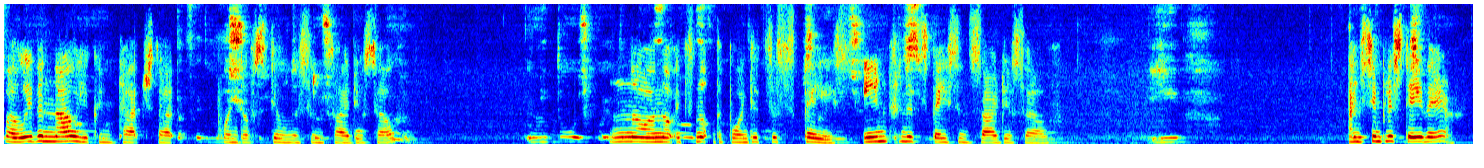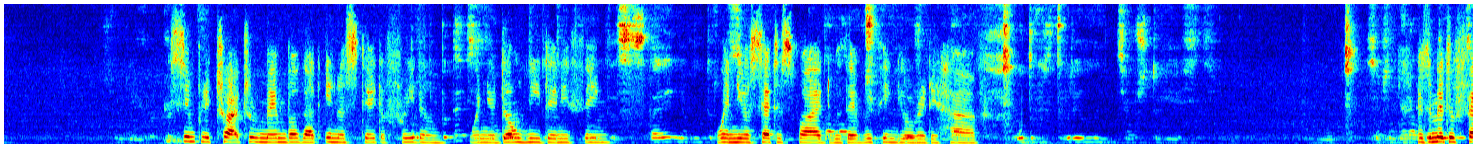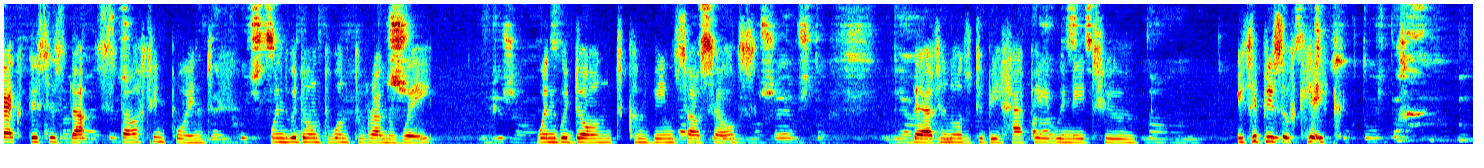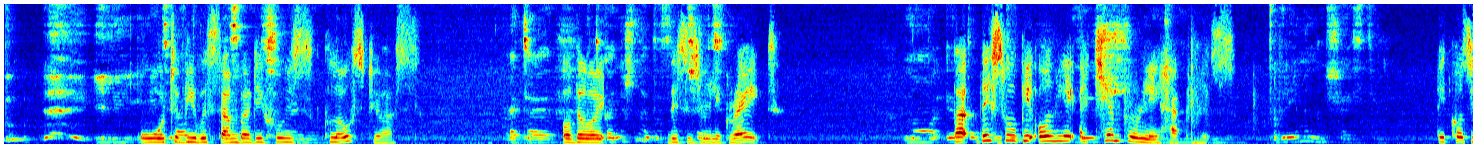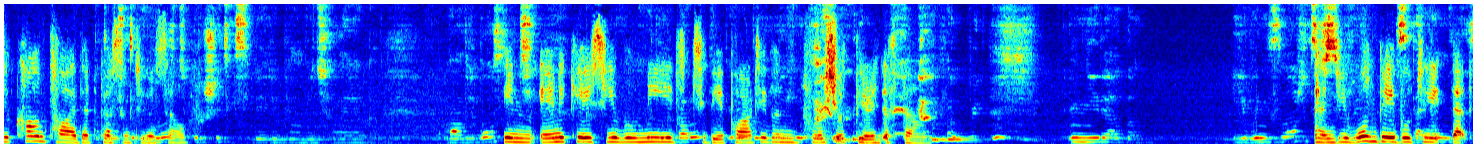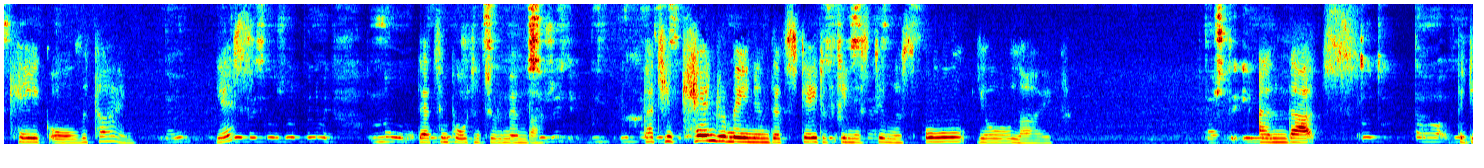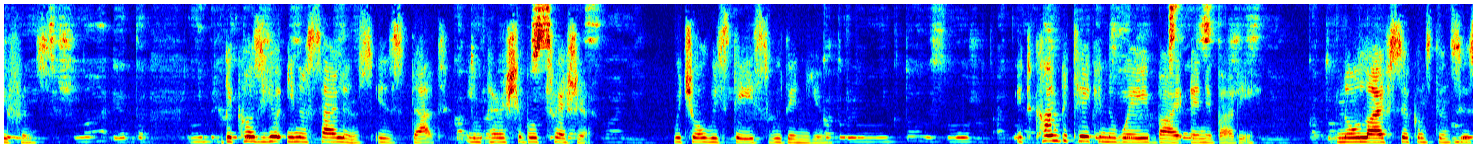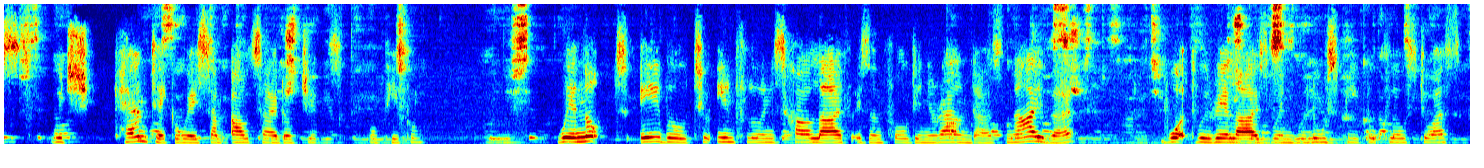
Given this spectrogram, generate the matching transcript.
Well, even now you can touch that point of stillness inside yourself. No, no, it's not the point, it's a space, infinite space inside yourself. And simply stay there. Simply try to remember that inner state of freedom when you don't need anything, when you're satisfied with everything you already have. As a matter of fact, this is that starting point when we don't want to run away, when we don't convince ourselves that in order to be happy, we need to eat a piece of cake or to be with somebody who is close to us. Although this is really great. But this will be only a temporary happiness because you can't tie that person to yourself. In any case, you will need to be a part even for a short period of time. And you won't be able to eat that cake all the time. Yes? That's important to remember. But you can remain in that state of inner stillness all your life. And that's the difference. Because your inner silence is that imperishable treasure which always stays within you. It can't be taken away by anybody. No life circumstances which can take away some outside objects or people. We're not able to influence how life is unfolding around us, neither what we realize when we lose people close to us,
